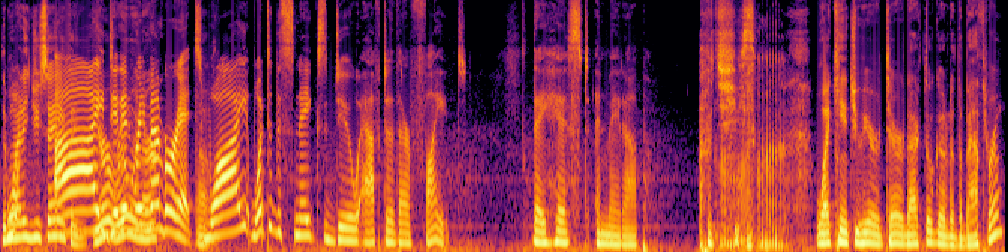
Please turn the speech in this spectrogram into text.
Then why did you say anything? I You're a didn't ruiner. remember it. Oh. Why? What did the snakes do after their fight? They hissed and made up. Oh, jeez. Why can't you hear a pterodactyl go to the bathroom?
